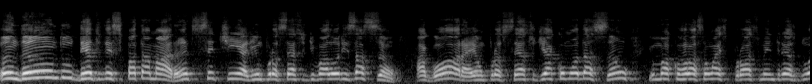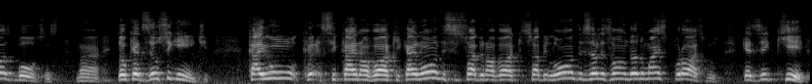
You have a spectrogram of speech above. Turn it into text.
andando dentro desse patamar. Antes você tinha ali um processo de valorização, agora é um processo de acomodação e uma correlação mais próxima entre as duas bolsas. Né? Então quer dizer o seguinte. Cai um, se cai Nova York, cai Londres, se sobe Nova York, sobe Londres, eles vão andando mais próximos. Quer dizer que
